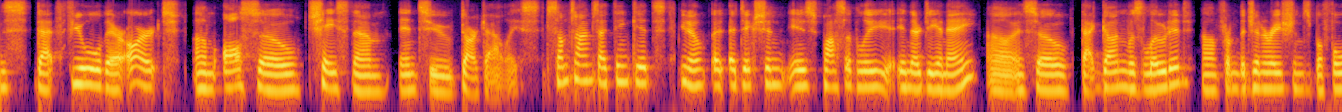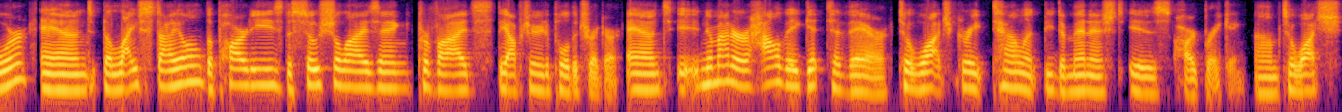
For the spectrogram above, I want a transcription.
demons that fuel their art um, also chase them into dark alleys. Sometimes I think it's, you know, addiction is possibly in their DNA. Uh, and so that gun was loaded uh, from the generations before. And the lifestyle, the parties, the socializing provides the opportunity to pull the trigger. And it, no matter how they get to there, to watch great talent be diminished is heartbreaking. Um, to watch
